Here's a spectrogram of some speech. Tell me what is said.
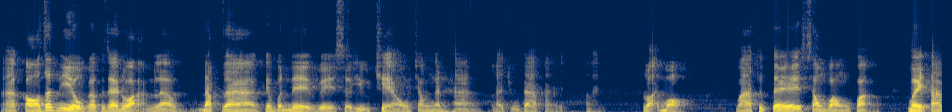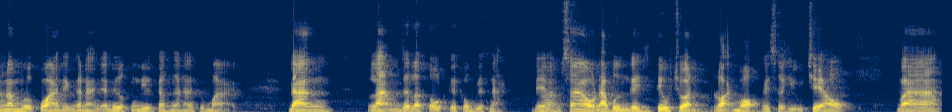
à, có rất nhiều các giai đoạn là đặt ra cái vấn đề về sở hữu chéo trong ngân hàng là chúng ta phải phải loại bỏ và thực tế trong vòng khoảng 7 8 năm vừa qua thì ngân hàng nhà nước cũng như các ngân hàng thương mại đang làm rất là tốt cái công việc này để à. làm sao đáp ứng cái tiêu chuẩn loại bỏ cái sở hữu chéo và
